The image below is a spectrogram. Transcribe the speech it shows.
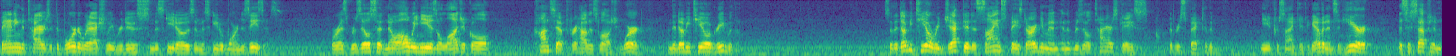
banning the tires at the border would actually reduce mosquitoes and mosquito-borne diseases. Whereas Brazil said, no, all we need is a logical concept for how this law should work, and the WTO agreed with them. So the WTO rejected a science-based argument in the Brazil tires case with respect to the need for scientific evidence. And here, this exception,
